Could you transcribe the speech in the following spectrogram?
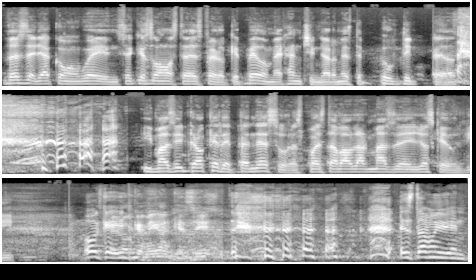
Entonces sería como, güey, sé que son ustedes, pero qué pedo, me dejan chingarme este último pedazo. y más bien creo que depende de su respuesta, va a hablar más de ellos que de mí. Ok. que me digan que sí. Está muy bien.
